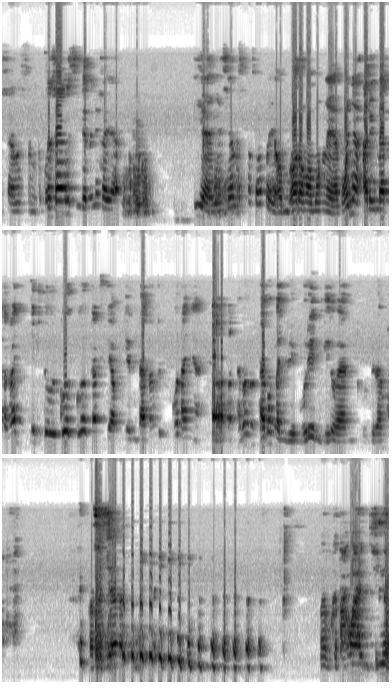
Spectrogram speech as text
sales bukan sales jatuhnya kayak iya ya sales atau apa ya om- orang ngomongnya ya. Pokoknya ada yang datang aja gitu. Gue gue kan setiap yang datang tuh gue nanya emang emang nggak diliburin? Gitu kan. Gue bilang pas aja. Kenapa ketawa anjir.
